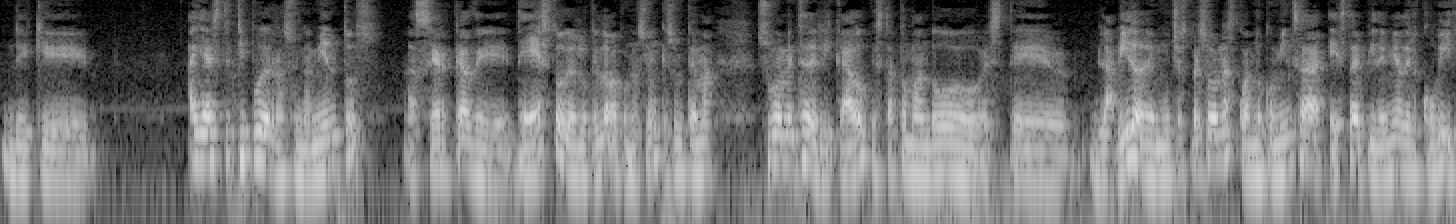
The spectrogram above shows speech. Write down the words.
de que haya este tipo de razonamientos acerca de, esto, de lo que es la vacunación, que es un tema sumamente delicado que está tomando este, la vida de muchas personas. Cuando comienza esta epidemia del COVID,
